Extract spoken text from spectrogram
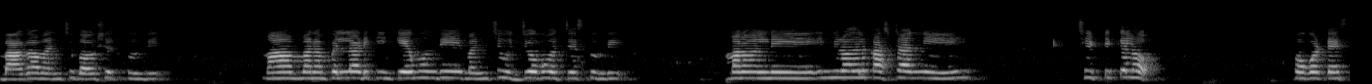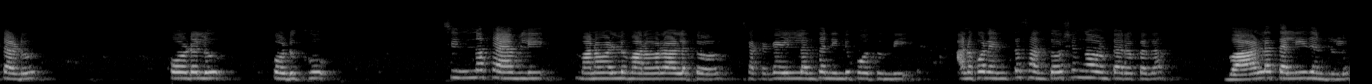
బాగా మంచి భవిష్యత్తు ఉంది. మా మన పిల్లాడికి ఇంకేముంది? మంచి ఉద్యోగం వచ్చేస్తుంది. మనల్ని ఇన్ని రోజుల కష్టాన్ని చిట్టికెలో పోగొట్టేస్తాడు. కోడలు కొడుకు చిన్న ఫ్యామిలీ మనవాళ్ళు మనవరాళ్ళతో చక్కగా ఇల్లంతా నిండిపోతుంది. అనుకొని ఎంత సంతోషంగా ఉంటారో కదా? వాళ్ళ తల్లిదండ్రులు.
